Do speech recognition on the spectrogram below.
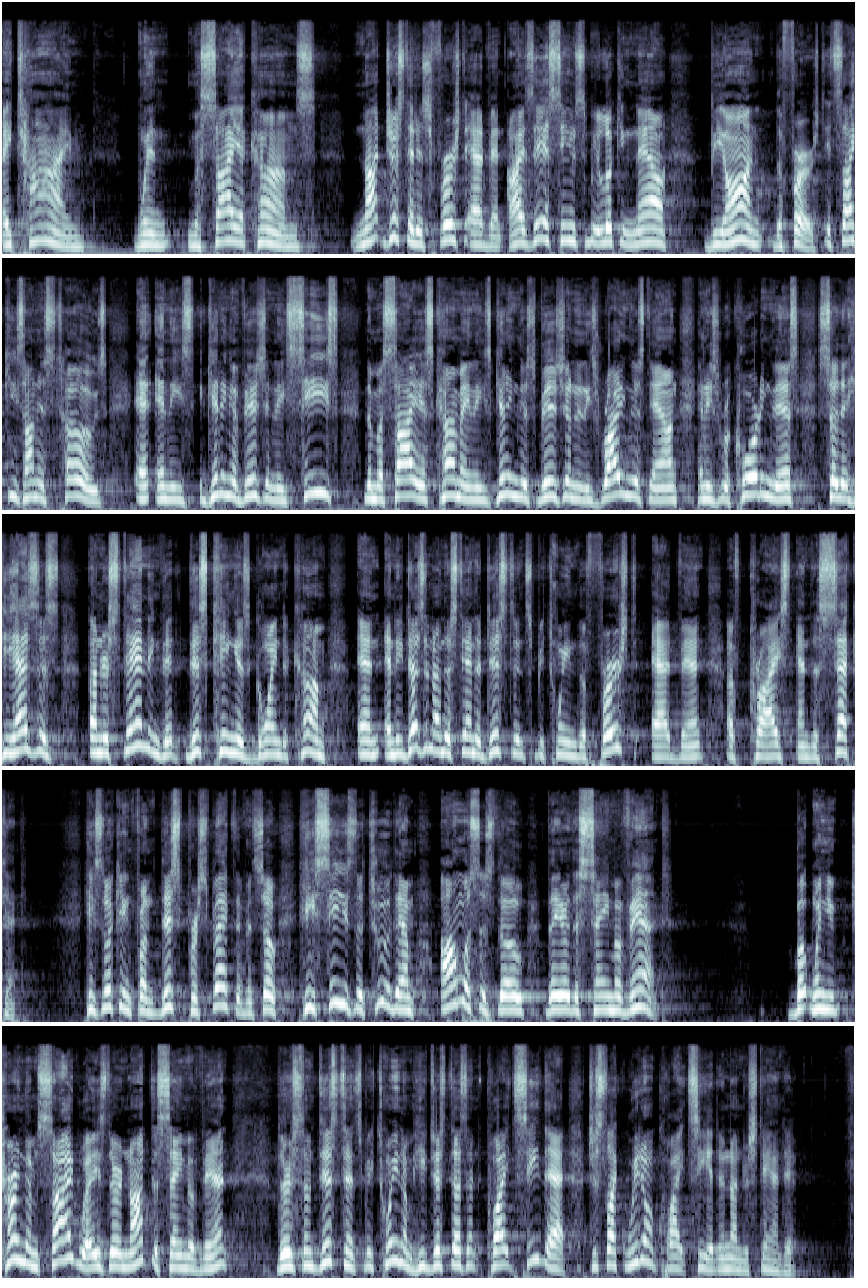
a time when Messiah comes, not just at his first advent. Isaiah seems to be looking now beyond the first. It's like he's on his toes and, and he's getting a vision. And he sees the Messiah is coming. And he's getting this vision and he's writing this down and he's recording this so that he has this understanding that this king is going to come. And, and he doesn't understand the distance between the first advent of Christ and the second. He's looking from this perspective. And so he sees the two of them almost as though they are the same event. But when you turn them sideways, they're not the same event there's some distance between them. He just doesn't quite see that, just like we don't quite see it and understand it.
